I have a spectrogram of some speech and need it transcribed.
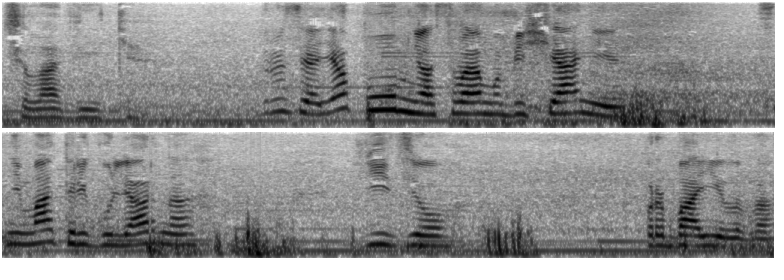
человеке. Друзья, я помню о своем обещании снимать регулярно видео про Баилова.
